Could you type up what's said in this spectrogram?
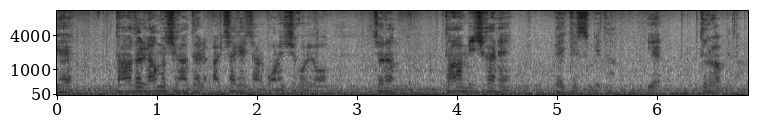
예, 다들 남은 시간들 알차게 잘 보내시고요. 저는 다음 이 시간에 뵙겠습니다. 예, 들어갑니다.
